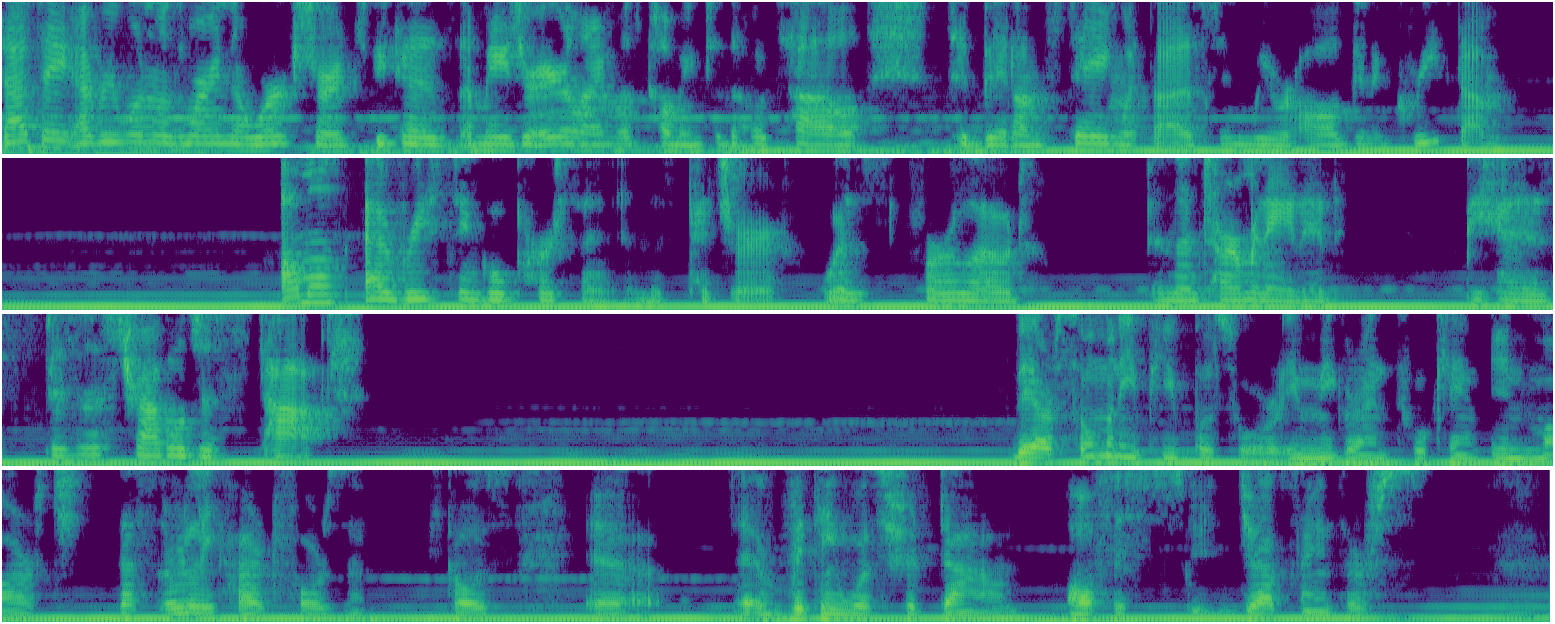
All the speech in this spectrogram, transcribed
That day, everyone was wearing their work shirts because a major airline was coming to the hotel to bid on staying with us, and we were all going to greet them. Almost every single person in this picture was furloughed and then terminated because business travel just stopped. There are so many people who are immigrant who came in March. That's really hard for them because uh, everything was shut down, office, job centers.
